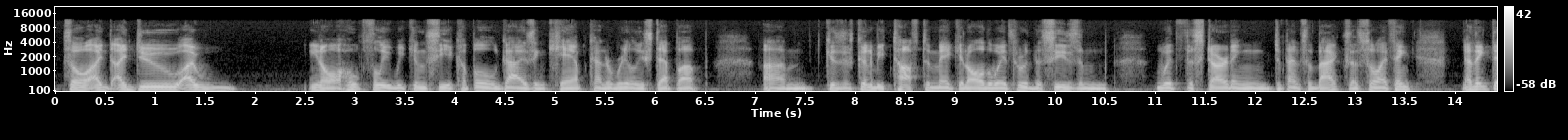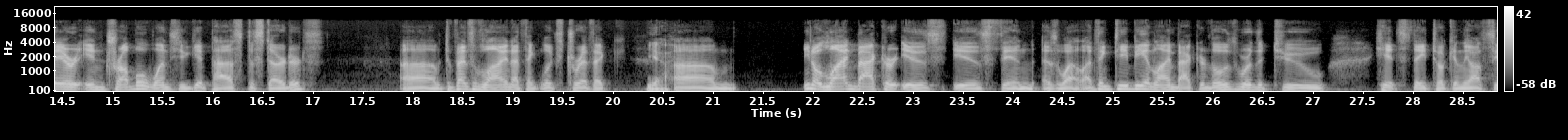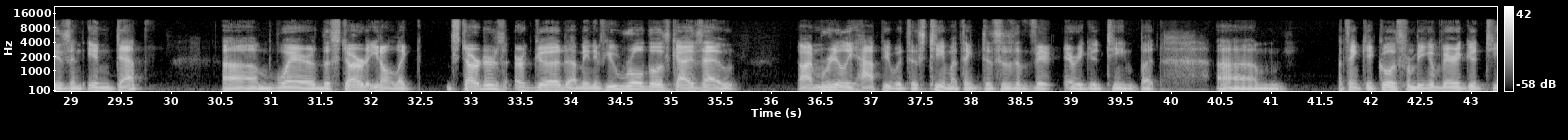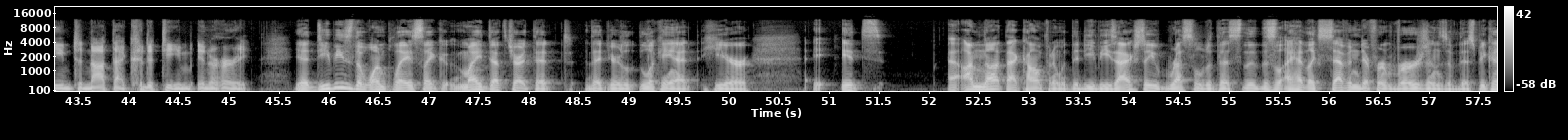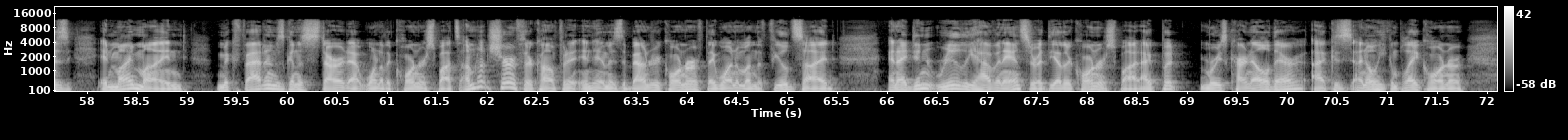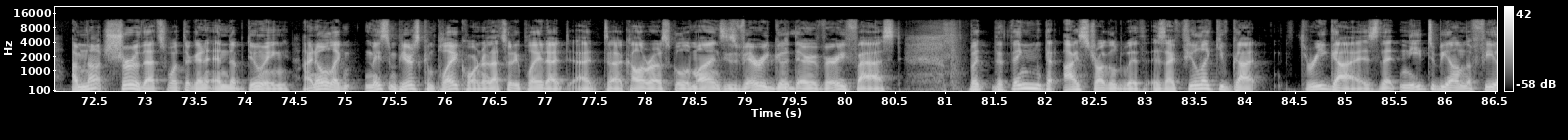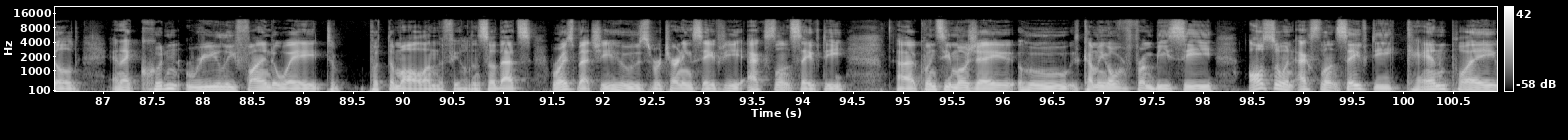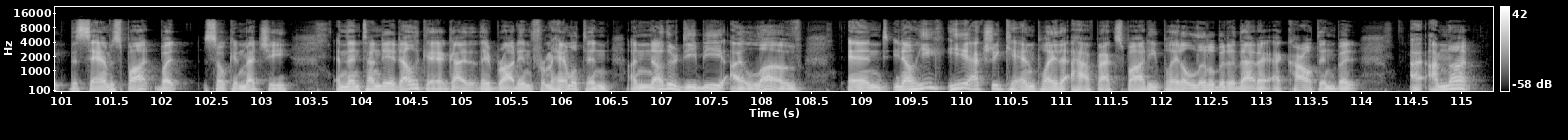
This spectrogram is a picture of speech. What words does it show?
so I I do I, you know, hopefully we can see a couple guys in camp kind of really step up, because um, it's going to be tough to make it all the way through the season with the starting defensive backs. So I think I think they're in trouble once you get past the starters. Uh, defensive line, I think, looks terrific. Yeah. Um, you know, linebacker is is thin as well. I think DB and linebacker, those were the two hits they took in the offseason in depth. Um, where the starter, you know, like starters are good. I mean, if you roll those guys out, I'm really happy with this team. I think this is a very, very good team. But um, I think it goes from being a very good team to not that good a team in a hurry. Yeah, DB's the one place like my depth chart that that you're looking at here. It's I'm not that confident with the DBs. I actually wrestled with this. This I had like seven different versions of this because in my mind, McFadden is going to start at one of the corner spots. I'm not sure if they're confident in him as the boundary corner, if they want him on the field side, and I didn't really have an answer at the other corner spot. I put Maurice Carnell there because uh, I know he can play corner. I'm not sure that's what they're going to end up doing. I know like Mason Pierce can play corner. That's what he played at at uh, Colorado School of Mines. He's very good there, very fast. But the thing that I struggled with is I feel like you've got three guys that need to be on the field, and I couldn't really find a way to put them all on the field. And so that's Royce Metchie, who's returning safety, excellent safety. Uh, Quincy Mauger, who is coming over from BC, also an excellent safety, can play the Sam spot, but so can Metchie. And then Tunde Adeleke, a guy that they brought in from Hamilton, another DB I love. And you know he he actually can play that halfback spot. He played a little bit of that at, at Carleton, but I, I'm not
